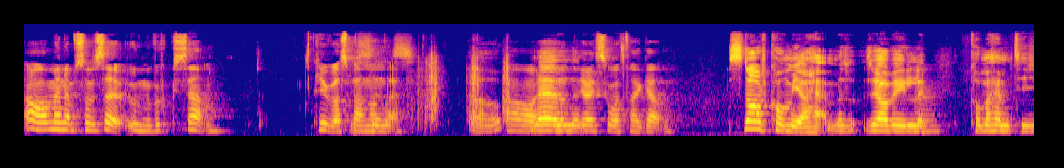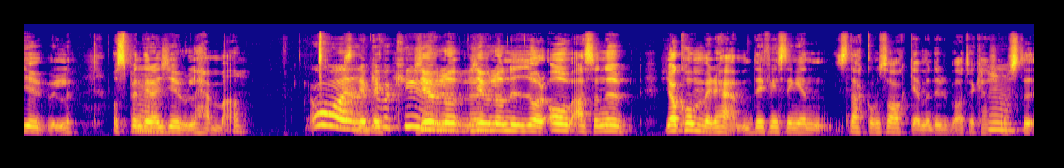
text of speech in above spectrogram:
ja men som du säger, ung vuxen. Gud vad spännande. Precis. Ja. Ja, Men jag är så taggad. snart kommer jag hem. Så jag vill Mm. komma hem till jul och spendera jul hemma. Åh, Så det blir vad kul! Jul och, jul och nyår. Och alltså nu, jag kommer hem. Det finns ingen snack om saken men det är bara att jag kanske Mm. måste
